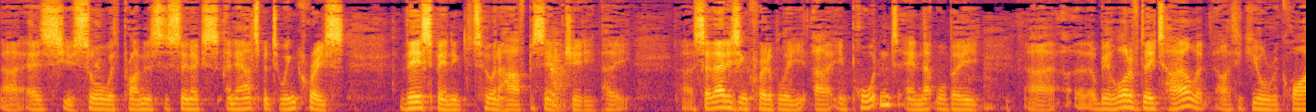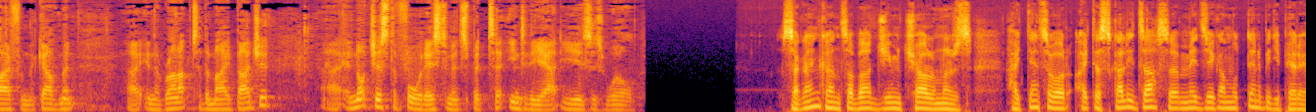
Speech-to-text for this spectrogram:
uh, as you saw with Prime Minister Sunak's announcement to increase their spending to two and a half percent of GDP. Uh, so that is incredibly uh, important, and that will be uh, there'll be a lot of detail that I think you'll require from the government uh, in the run up to the May budget, uh, and not just the forward estimates, but uh, into the out years as well. Սակայն կանցաբար Ջիմ Չալմերս հայտնեց որ այդ սկալի ծախսը մեծ եկամուտներ պիտի բերե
